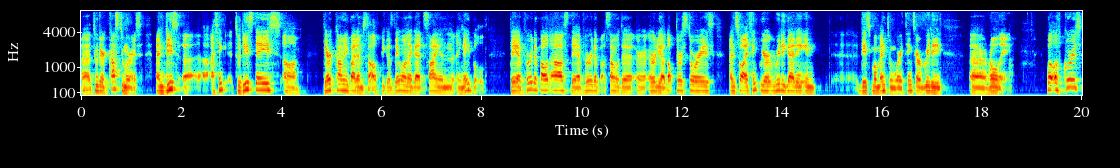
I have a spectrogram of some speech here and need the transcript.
uh, to their customers. And this, uh, I think, to these days. Um, they're coming by themselves because they want to get Scion enabled. They have heard about us. They have heard about some of the uh, early adopter stories, and so I think we are really getting in uh, this momentum where things are really uh, rolling. Well, of course,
